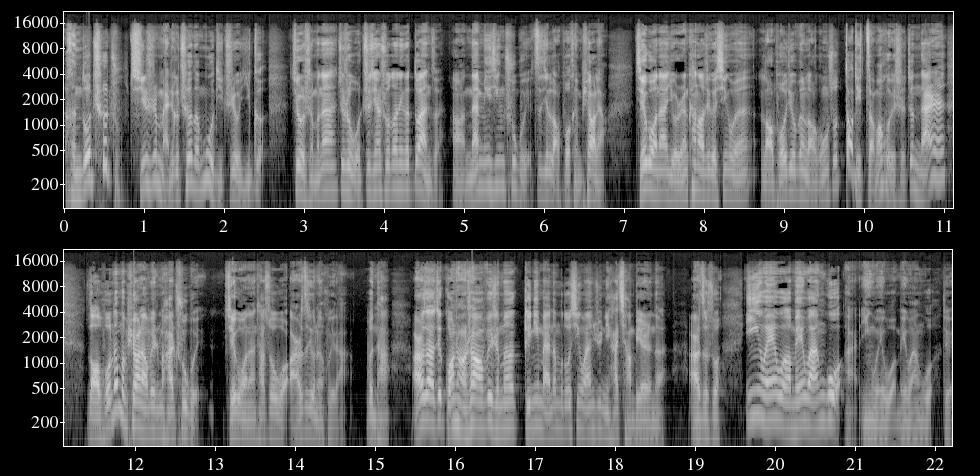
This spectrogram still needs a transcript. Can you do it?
很多车主其实买这个车的目的只有一个，就是什么呢？就是我之前说的那个段子啊，男明星出轨，自己老婆很漂亮，结果呢，有人看到这个新闻，老婆就问老公说，到底怎么回事？这男人老婆那么漂亮，为什么还出轨？结果呢，他说我儿子就能回答。问他儿子，这广场上为什么给你买那么多新玩具，你还抢别人的？儿子说：“因为我没玩过啊，因为我没玩过。”对，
